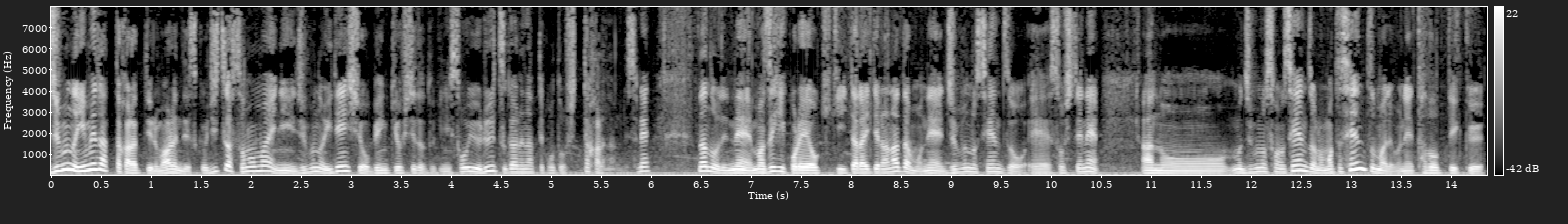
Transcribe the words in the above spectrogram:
自分の夢だったからっていうのもあるんですけど、実はその前に自分の遺伝子を勉強してた時にそういうルーツがあるなってことを知ったからなんですね。なのでね、まあ、ぜひこれお聞きいただいてるあなたもね、自分の先祖、えー、そしてね、あのー、もう自分のその先祖のまた先祖までもね、辿っていく、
